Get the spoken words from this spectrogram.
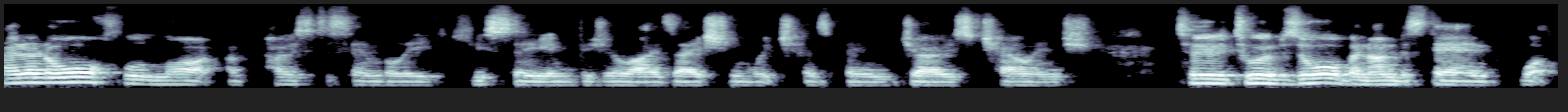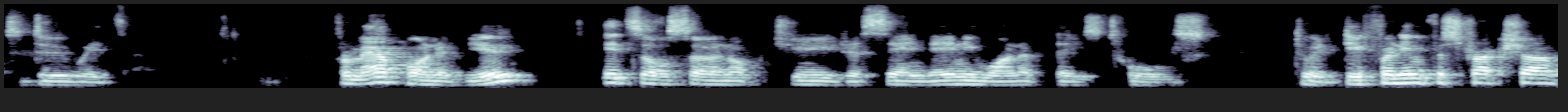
and an awful lot of post-assembly QC and visualization, which has been Jo's challenge to, to absorb and understand what to do with. From our point of view, it's also an opportunity to send any one of these tools to a different infrastructure,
